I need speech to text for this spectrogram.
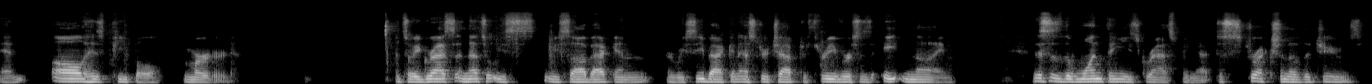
and all his people murdered. And so he grasps and that's what we we saw back in or we see back in esther chapter 3 verses 8 and 9 this is the one thing he's grasping at destruction of the Jews.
